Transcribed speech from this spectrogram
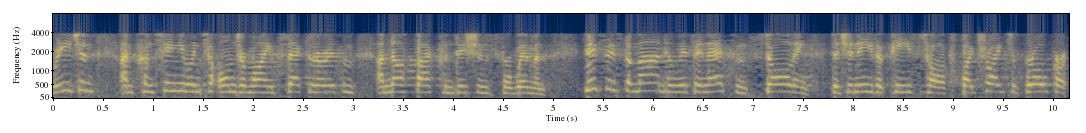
region and continuing to undermine secularism and not back conditions for women. This is the man who is in essence stalling the Geneva peace talks by trying to broker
